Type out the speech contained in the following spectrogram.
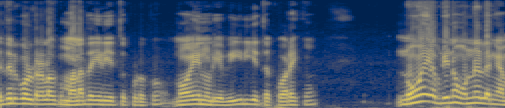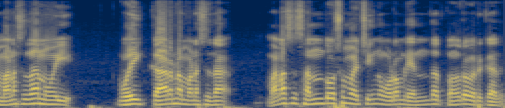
எதிர்கொள்கிற அளவுக்கு மனதைரியத்தை கொடுக்கும். நோயினுடைய வீரியத்தை குறைக்கும். நோய் அப்படின்னா ஒன்றும் இல்லைங்க. மனசு தான் நோய். நோய் காரணம் மனசு தான் மனசு சந்தோஷமாக வச்சிங்கன்னா உடம்புல எந்த தொந்தரவும் இருக்காது.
